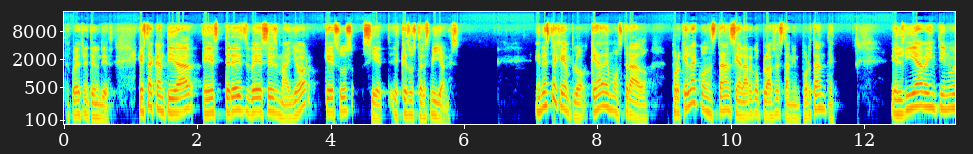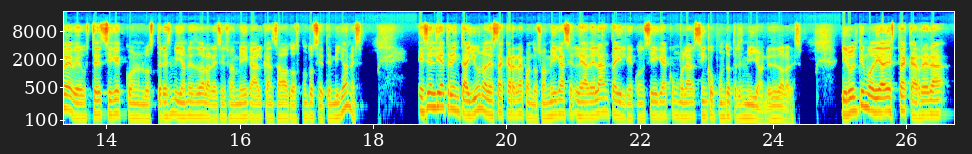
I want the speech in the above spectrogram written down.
después de 31 días. Esta cantidad es tres veces mayor que sus, sus 3 millones. En este ejemplo queda demostrado por qué la constancia a largo plazo es tan importante. El día 29 usted sigue con los 3 millones de dólares y su amiga ha alcanzado 2.7 millones. Es el día 31 de esta carrera cuando su amiga le adelanta y le consigue acumular 5.3 millones de dólares. Y el último día de esta carrera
